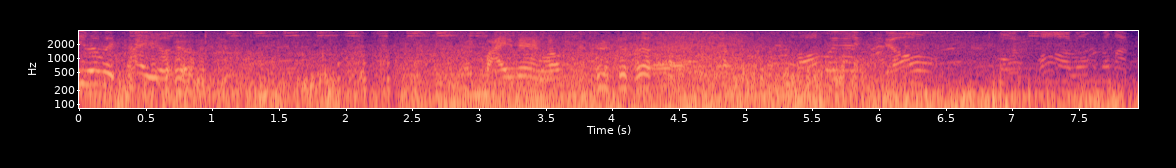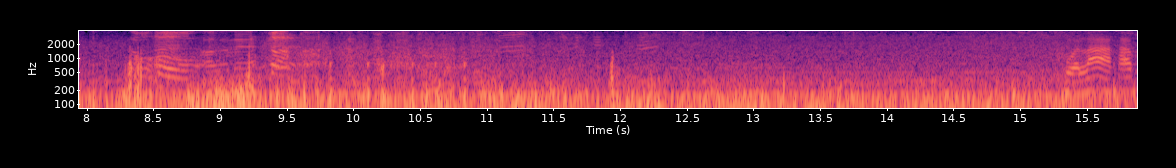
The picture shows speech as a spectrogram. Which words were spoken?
คิดว่าไม่ใช่เหรอไปแม่งแล้ว พร้อมไว้เลยเดี๋ยวส่งพ่อลงสมัครโอ้โหเอาเลย หัวล่าครับ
